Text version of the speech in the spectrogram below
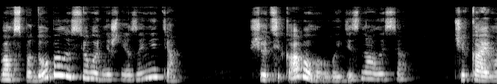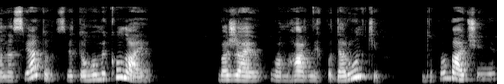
Вам сподобалось сьогоднішнє заняття? Що цікавого ви дізналися? Чекаємо на свято Святого Миколая. Бажаю вам гарних подарунків. До побачення!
